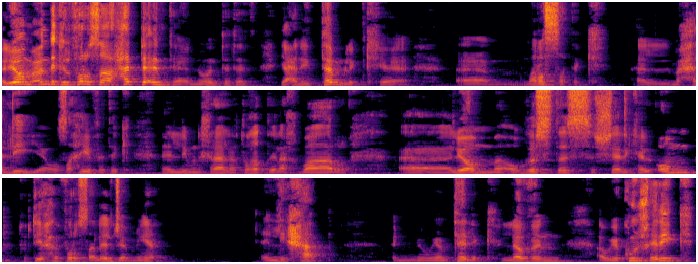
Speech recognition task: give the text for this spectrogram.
اليوم عندك الفرصة حتى أنت إنه أنت يعني تملك آه، منصتك المحلية وصحيفتك اللي من خلالها تغطي الأخبار. آه، اليوم اوغستس الشركة الأم تتيح الفرصة للجميع اللي حاب إنه يمتلك لوفن أو يكون شريك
